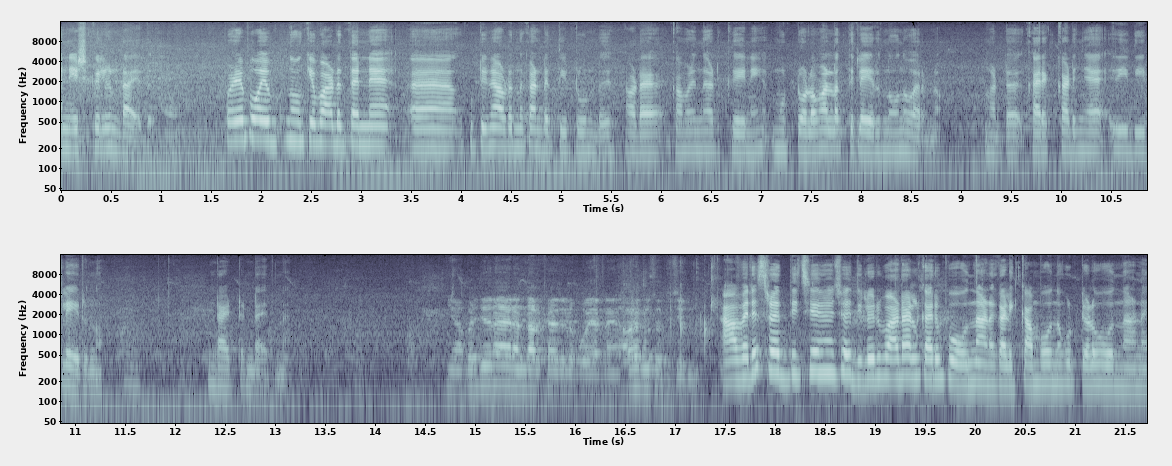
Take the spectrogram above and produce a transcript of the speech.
അന്വേഷിക്കലുണ്ടായത്. പുഴയിൽ പോയി നോക്കിയ പാടെ തന്നെ കുട്ടീനെ അവിടെ നിന്ന് കണ്ടെത്തിയിട്ടുമുണ്ട് അവിടെ കമിഴ്ന്ന് കിടക്കുകയിന് മുട്ടോളം വെള്ളത്തിലായിരുന്നു എന്ന് പറഞ്ഞു. അങ്ങോട്ട് കരക്കടിഞ്ഞ രീതിയിലായിരുന്നു ഉണ്ടായിട്ടുണ്ടായിരുന്നത് ഈ അപരിചിതരായ ഇതിൽ ശ്രദ്ധിച്ചിരുന്നു. അവരെ ശ്രദ്ധിച്ചതെന്ന് വെച്ചാൽ ഇതിലൊരുപാട് ആൾക്കാർ പോകുന്നതാണ്. കളിക്കാൻ പോകുന്ന കുട്ടികൾ പോകുന്നതാണ്.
